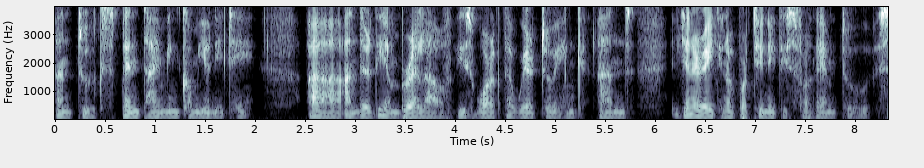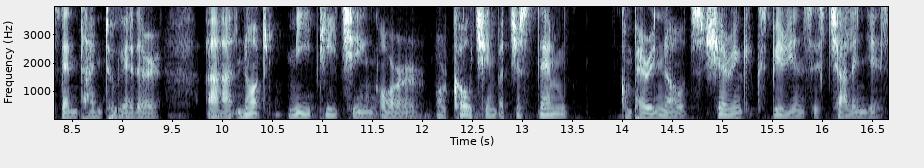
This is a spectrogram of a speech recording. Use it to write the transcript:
and to spend time in community uh, under the umbrella of this work that we're doing and generating opportunities for them to spend time together. Uh, not me teaching or, or coaching, but just them comparing notes, sharing experiences, challenges,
